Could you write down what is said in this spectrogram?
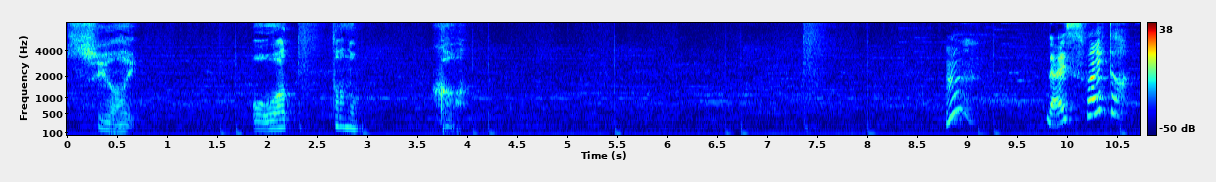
試合終わったのか？ナイスファイト。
